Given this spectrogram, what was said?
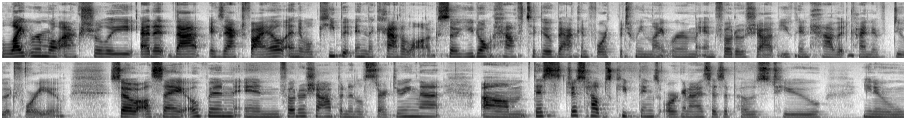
Lightroom will actually edit that exact file and it will keep it in the catalog. So you don't have to go back and forth between Lightroom and Photoshop. You can have it kind of do it for you. So I'll say open in Photoshop and it'll start doing that. Um, this just helps keep things organized as opposed to you know,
